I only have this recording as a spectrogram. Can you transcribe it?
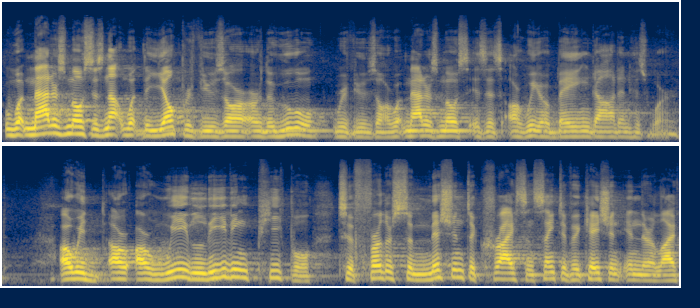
what matters most is not what the Yelp reviews are or the Google reviews are. What matters most is, is are we obeying God and His Word? Are we, are, are we leading people to further submission to Christ and sanctification in their life?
